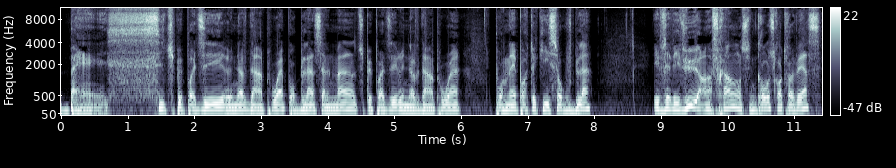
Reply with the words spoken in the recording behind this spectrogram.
ben si tu peux pas dire une offre d'emploi pour blanc seulement, tu peux pas dire une offre d'emploi pour n'importe qui sauf blanc. Et vous avez vu en France une grosse controverse.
